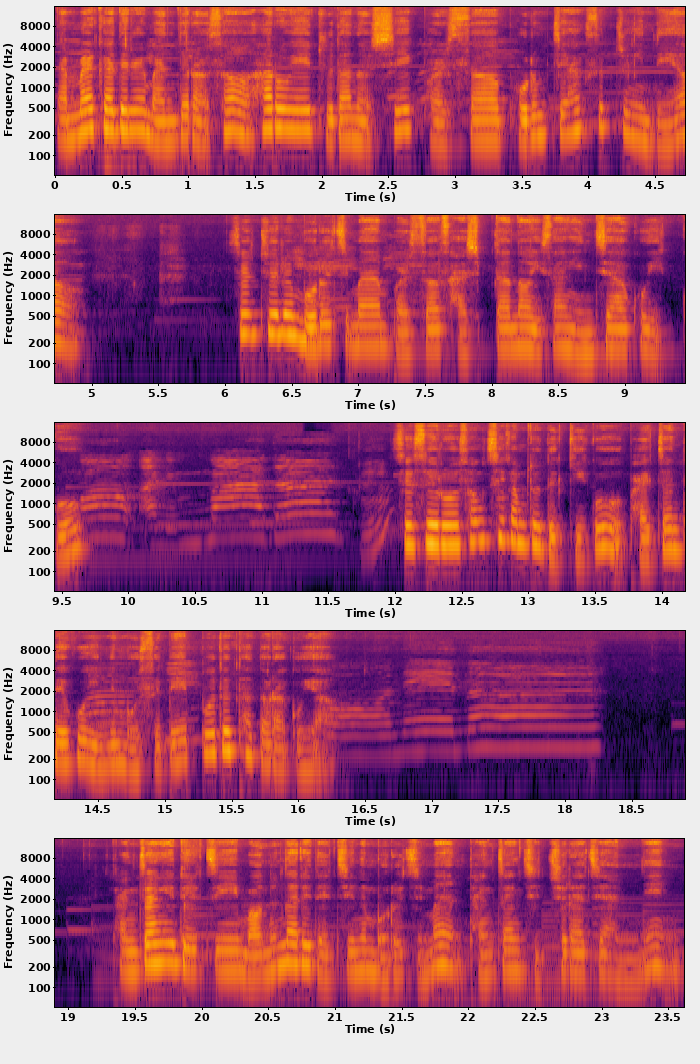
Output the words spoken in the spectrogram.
낱말카드를 만들어서 하루에 두 단어씩 벌써 보름째 학습 중인데요. 쓸 줄은 모르지만 벌써 40단어 이상 인지하고 있고 스스로 성취감도 느끼고 발전되고 있는 모습에 뿌듯하더라고요. 당장이 될지 먼 훗날이 될지는 모르지만 당장 지출하지 않는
